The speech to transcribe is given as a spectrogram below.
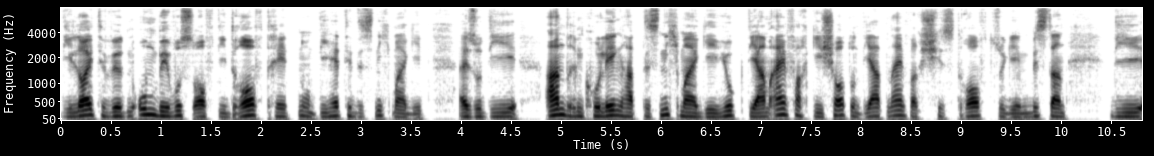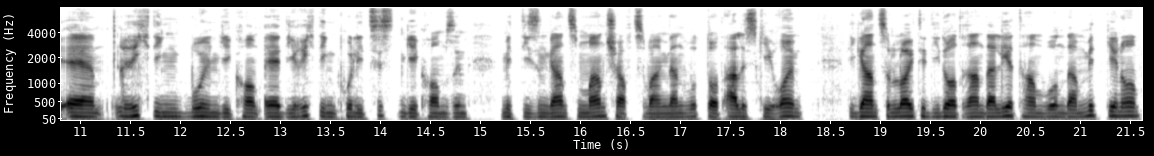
die Leute würden unbewusst auf die drauf treten und die hätte das nicht mal geht. Also die anderen Kollegen hat das nicht mal gejuckt. Die haben einfach geschaut und die hatten einfach Schiss drauf zu gehen, bis dann die ähm, richtigen Bullen gekommen, äh, die richtigen Polizisten gekommen sind mit diesen ganzen Mannschaftswagen. Dann wurde dort alles geräumt. Die ganzen Leute, die dort randaliert haben, wurden dann mitgenommen.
